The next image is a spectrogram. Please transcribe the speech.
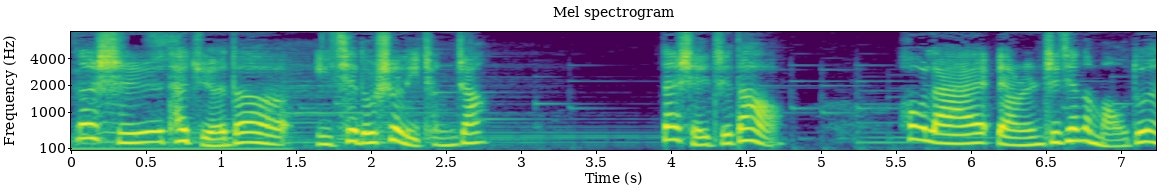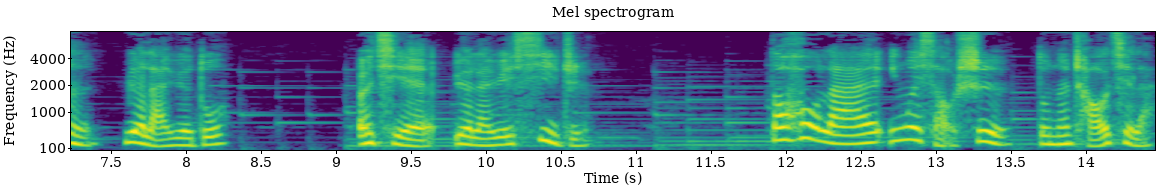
那时他觉得一切都顺理成章，但谁知道？后来，两人之间的矛盾越来越多，而且越来越细致。到后来，因为小事都能吵起来。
